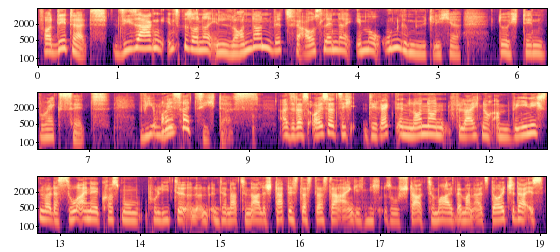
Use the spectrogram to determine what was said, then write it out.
Frau Dittert, Sie sagen, insbesondere in London wird es für Ausländer immer ungemütlicher durch den Brexit. Wie mhm. äußert sich das? Also das äußert sich direkt in London vielleicht noch am wenigsten, weil das so eine kosmopolite und internationale Stadt ist, dass das da eigentlich nicht so stark, zumal wenn man als Deutsche da ist,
